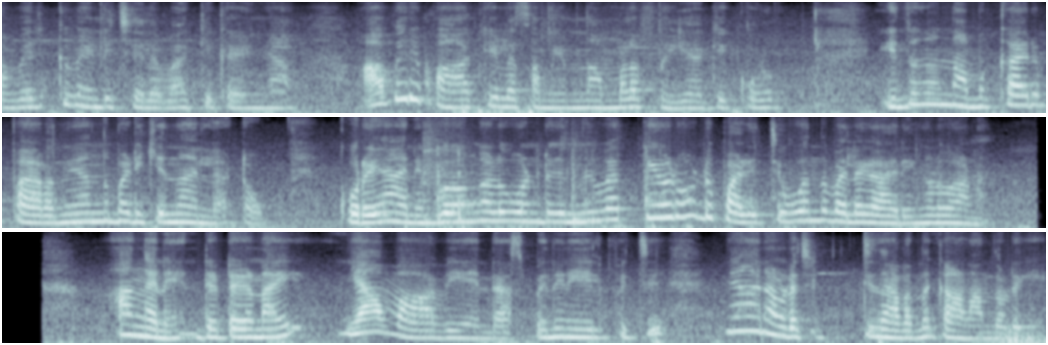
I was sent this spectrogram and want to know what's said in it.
അവർക്ക് വേണ്ടി ചിലവാക്കി കഴിഞ്ഞാൽ അവർ ബാക്കിയുള്ള സമയം നമ്മളെ ഫ്രീ ആക്കിക്കോളും. ഇതൊന്നും നമുക്കാരും പറഞ്ഞു തന്നു പഠിക്കുന്നതല്ല കേട്ടോ. കുറേ അനുഭവങ്ങൾ കൊണ്ട് നിവർത്തിയോട് കൊണ്ട് പഠിച്ചു പോകുന്ന പല കാര്യങ്ങളുമാണ്. അങ്ങനെ എന്റെ ടേണായി ഞാൻ വാവി എന്റെ ഹസ്ബൻഡിനെ ഏൽപ്പിച്ച് ഞാൻ അവിടെ ചുറ്റി നടന്ന് കാണാൻ തുടങ്ങി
